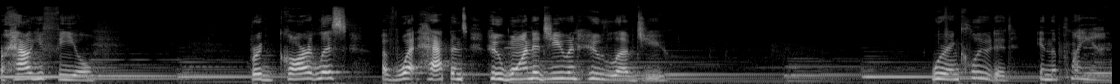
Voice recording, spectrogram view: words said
or how you feel. Regardless of what happens, who wanted you and who loved you, we're included in the plan.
